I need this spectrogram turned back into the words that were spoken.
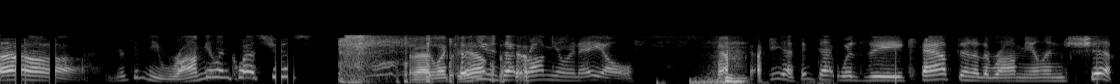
Uh, you're giving me Romulan questions? So I could yep. use that Romulan ale. yeah, I think that was the captain of the Romulan ship,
